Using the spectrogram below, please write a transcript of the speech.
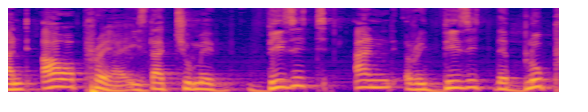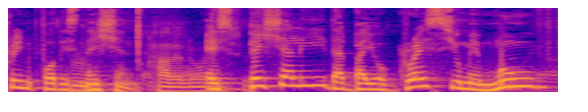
And our prayer is that you may visit and revisit the blueprint for this nation. Hallelujah, Especially that by your grace you may move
